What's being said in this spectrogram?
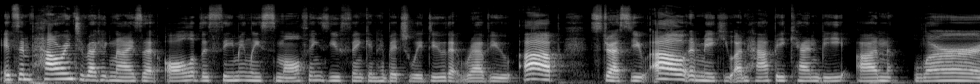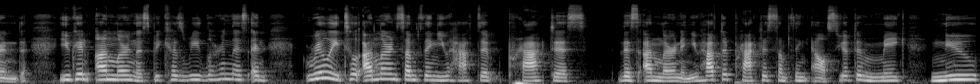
It's empowering to recognize that all of the seemingly small things you think and habitually do that rev you up, stress you out, and make you unhappy can be unlearned. You can unlearn this because we learn this, and really, to unlearn something, you have to practice this unlearning. You have to practice something else. You have to make new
